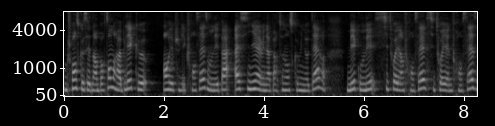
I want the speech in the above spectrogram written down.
Donc je pense que c'est important de rappeler que en République française, on n'est pas assigné à une appartenance communautaire, mais qu'on est citoyen français, citoyenne française,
